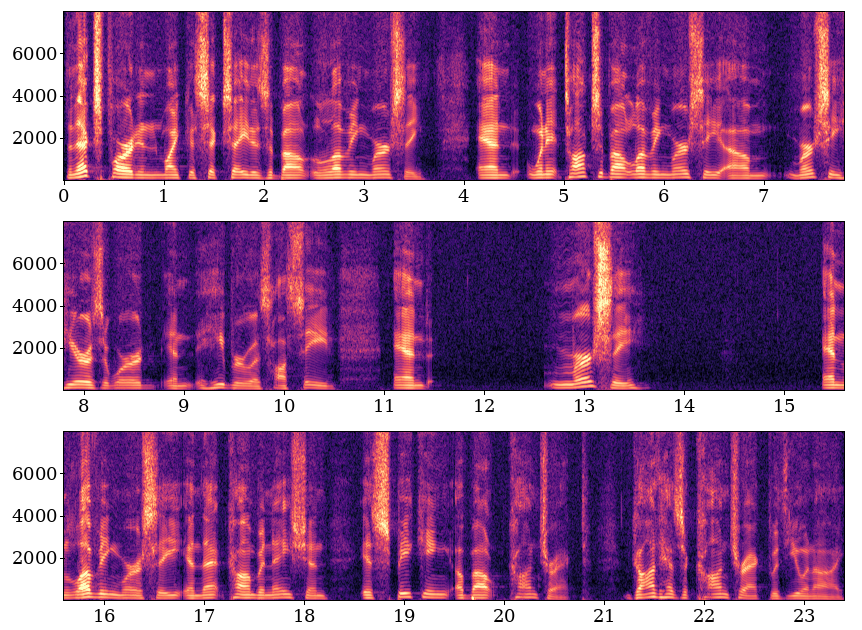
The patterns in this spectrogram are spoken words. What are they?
The next part in Micah 6 8 is about loving mercy. And when it talks about loving mercy, um, mercy here is a word in Hebrew as hesed. And mercy and loving mercy in that combination is speaking about contract. God has a contract with you and I.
